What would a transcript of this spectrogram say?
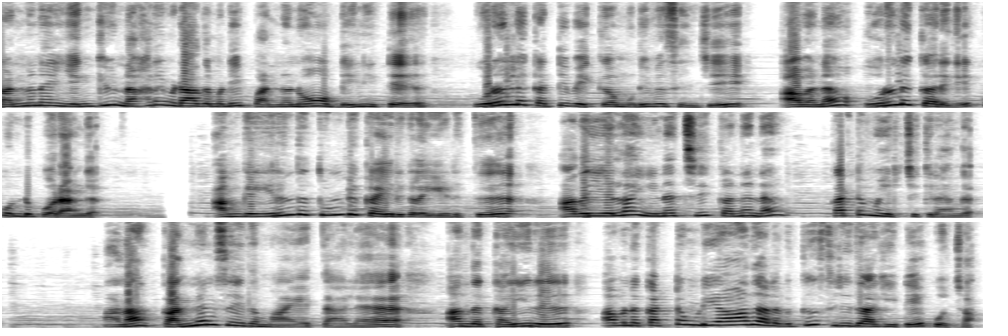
கண்ணனை எங்கேயும் நகர விடாதபடி பண்ணணும் அப்படின்ட்டு உரல்ல கட்டி வைக்க முடிவு செஞ்சு அவனை உருளுக்கு அருகே கொண்டு போறாங்க. அங்க இருந்த துண்டு கயிறுகளை எடுத்து அதையெல்லாம் இணைச்சு கண்ணனை கட்ட முயற்சிக்கிறாங்க. ஆனால் கண்ணன் செய்த மாயத்தால அந்த கயிறு அவனை கட்ட முடியாத அளவுக்கு சிறிதாகிட்டே போச்சான்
